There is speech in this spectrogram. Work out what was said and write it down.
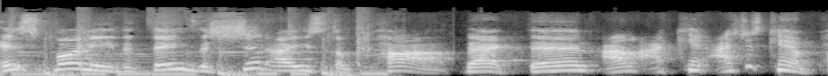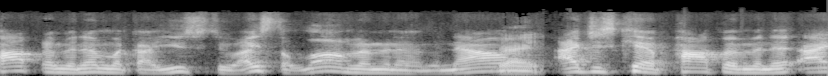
It's funny the things, the shit I used to pop back then. I, I can't, I just can't pop Eminem like I used to. I used to love Eminem, and now Right. I just can't pop Eminem. I,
